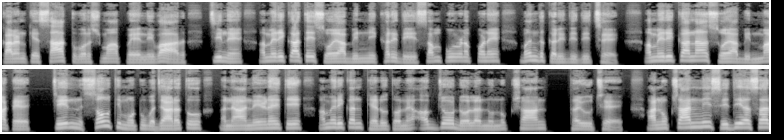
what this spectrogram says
કારણ કે સાત વર્ષમાં પહેલીવાર ચીને અમેરિકાથી સોયાબીનની ખરીદી સંપૂર્ણપણે બંધ કરી દીધી છે. અમેરિકાના સોયાબીન માટે ચીન સૌથી મોટું બજાર હતું અને આ નિર્ણયથી અમેરિકન ખેડૂતોને અબજો ડોલરનું નુકસાન થયું છે. આ નુકસાનની સીધી અસર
